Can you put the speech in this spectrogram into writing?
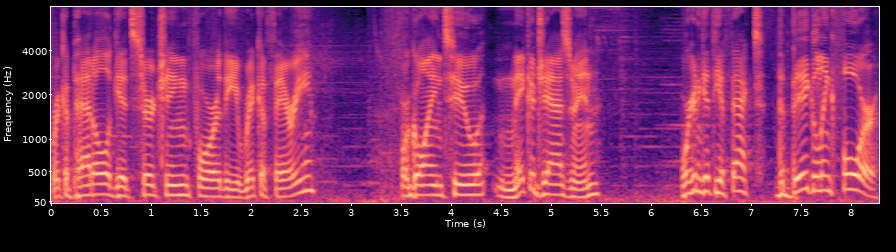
Rikka Petal gets searching for the Rikka Fairy. We're going to make a Jasmine, we're going to get the effect. The big Link 4.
